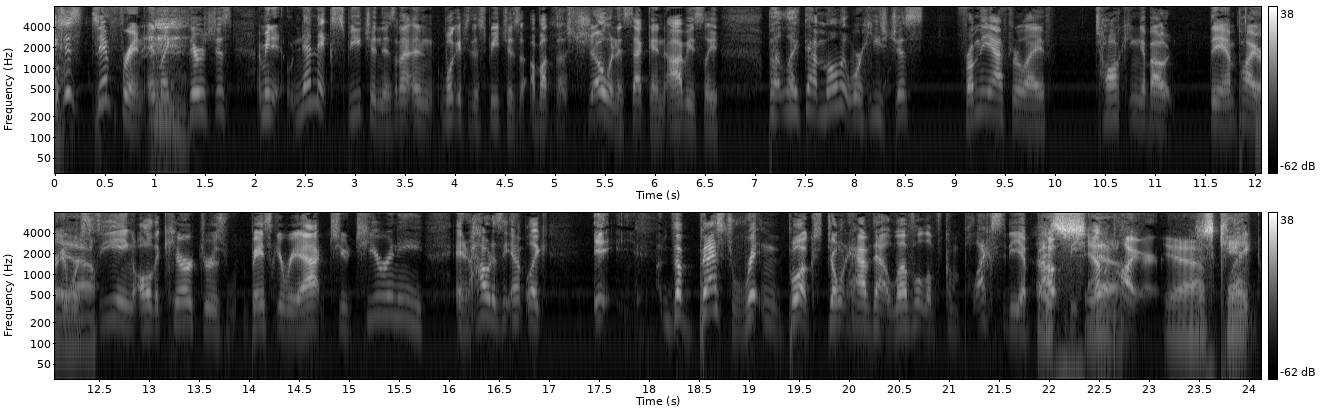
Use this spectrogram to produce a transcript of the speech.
it's just different. And like there's just, I mean, Nemik's speech in this, and, I, and we'll get to the speeches about the show in a second, obviously. But like that moment where he's just from the afterlife talking about the empire, and we're seeing all the characters basically react to tyranny and how does the Empire like it. The best written books don't have that level of complexity about It's- the yeah. empire. Yeah. I just can't. Like,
